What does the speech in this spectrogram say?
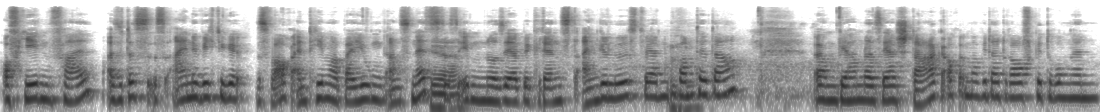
Auf jeden Fall. Also das ist eine wichtige, das war auch ein Thema bei Jugend ans Netz, ja. das eben nur sehr begrenzt eingelöst werden mhm. konnte da. Ähm, wir haben da sehr stark auch immer wieder drauf gedrungen,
